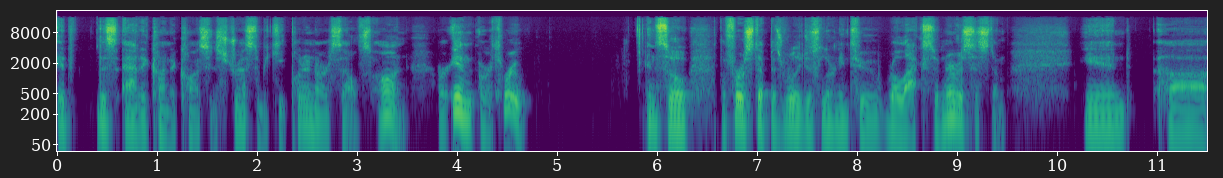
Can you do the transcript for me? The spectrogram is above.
it this added kind of constant stress that we keep putting ourselves on or in or through And so the first step is really just learning to relax the nervous system. And uh,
